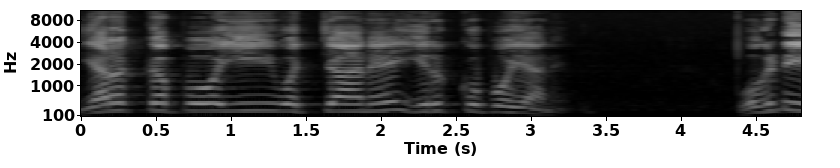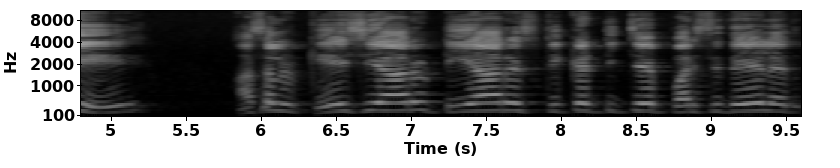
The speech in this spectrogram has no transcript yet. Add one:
ఎరక్కపోయి వచ్చానే ఇరుక్కుపోయానే. ఒకటి అసలు కేసీఆర్ టీఆర్ఎస్ టికెట్ ఇచ్చే పరిస్థితే లేదు.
